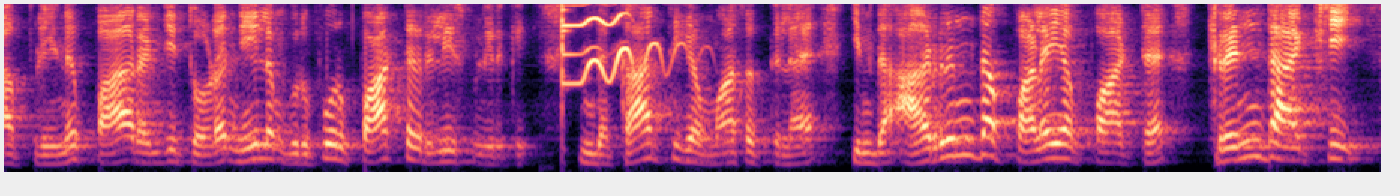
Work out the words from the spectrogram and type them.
அப்படின்னு பா ரஞ்சித்தோட நீலம் குரூப் ஒரு பாட்டை ரிலீஸ் பண்ணியிருக்கு இந்த கார்த்திகை மாசத்துல இந்த அருந்த பழைய பாட்டை ட்ரெண்ட் ஆக்கி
